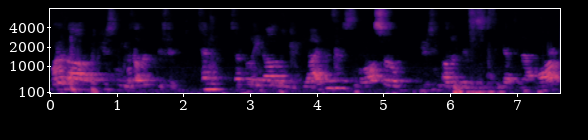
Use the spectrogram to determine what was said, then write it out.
What about using these other, is it 10, $10 million in your PI business or also using other businesses to get to that mark?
